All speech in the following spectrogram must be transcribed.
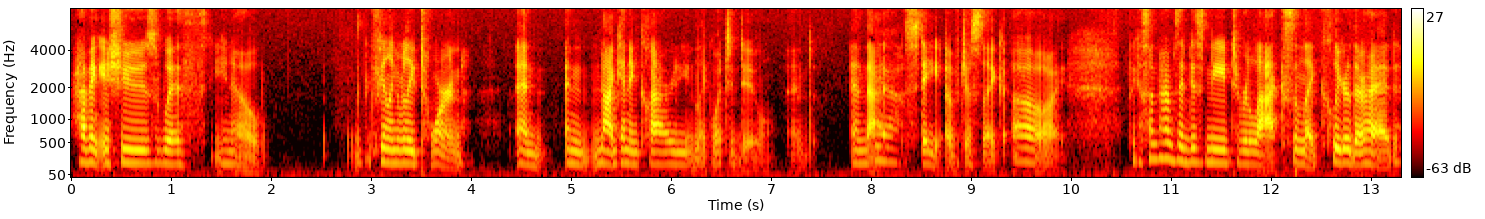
having issues with you know feeling really torn and and not getting clarity and like what to do and and that Yeah. state of just like oh I, because sometimes they just need to relax and like clear their head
